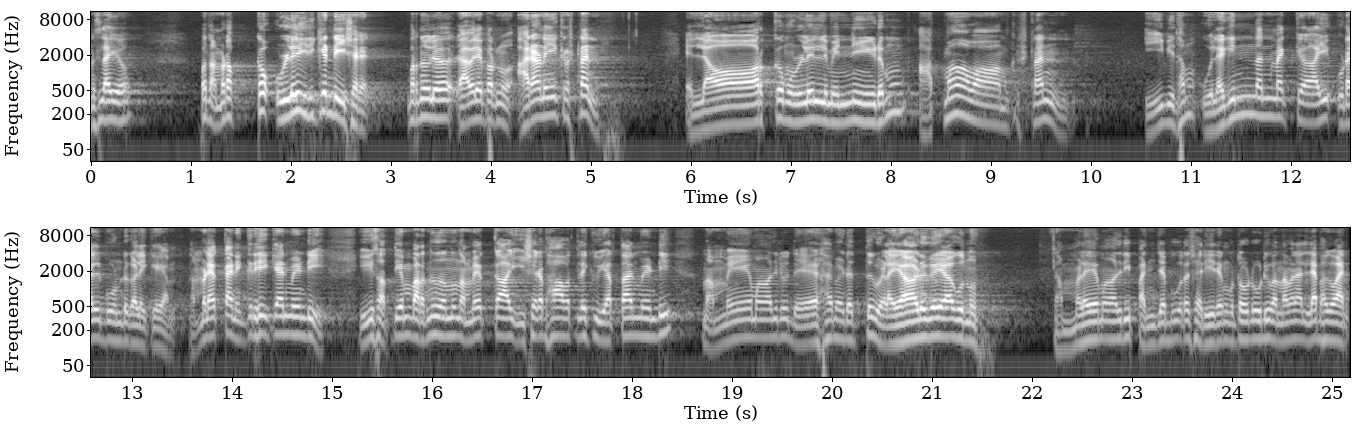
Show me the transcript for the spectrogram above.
മനസ്സിലായോ? അപ്പോൾ നമ്മുടെ ഒക്കെ ഉള്ളിൽ ഇരിക്കേണ്ട ഈശ്വരൻ. പറഞ്ഞല്ലോ രാവിലെ പറഞ്ഞു ആരാണ് ഈ കൃഷ്ണൻ? എല്ലാവർക്കും ഉള്ളിൽ മിന്നിയിടും ആത്മാവാം കൃഷ്ണൻ. ഈ വിധം ഉലകിൻ നന്മയ്ക്കായി ഉടൽ പൂണ്ട് കളിക്കുകയാണ്. നമ്മളെയൊക്കെ അനുഗ്രഹിക്കാൻ വേണ്ടി ഈ സത്യം പറഞ്ഞു തന്ന് നമ്മയൊക്കെ ആ ഈശ്വരഭാവത്തിലേക്ക് ഉയർത്താൻ വേണ്ടി നമ്മേ മാതിരി ദേഹമെടുത്ത് വിളയാടുകയാകുന്നു. നമ്മളെ മാതിരി പഞ്ചഭൂത ശരീരത്തോടുകൂടി വന്നവനല്ല ഭഗവാൻ.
